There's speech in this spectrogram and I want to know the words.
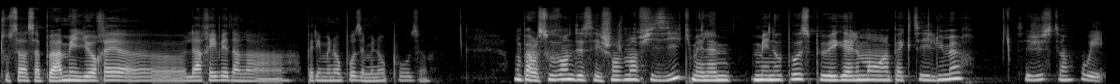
tout ça, ça peut améliorer l'arrivée dans la périménopause et ménopause. On parle souvent de ces changements physiques, mais la ménopause peut également impacter l'humeur c'est juste hein Oui,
